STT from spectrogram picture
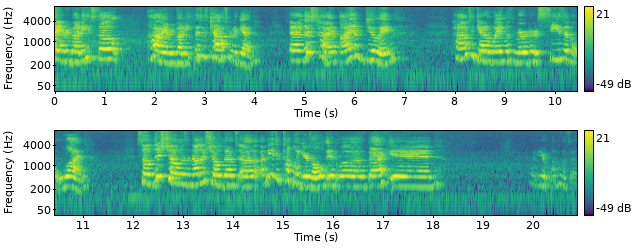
Hi everybody. So, hi everybody. This is Katherine again. And this time I am doing How to Get Away with Murder Season 1. So this show is another show that, uh, I think it's a couple of years old. It was back in, what year, when was it?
